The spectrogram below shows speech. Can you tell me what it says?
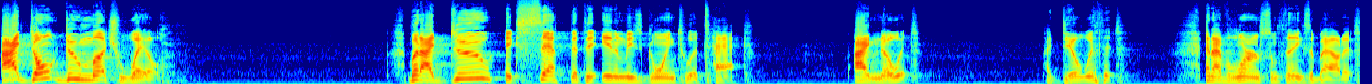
I don't do much well, but I do accept that the enemy's going to attack. I know it, I deal with it, and I've learned some things about it.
